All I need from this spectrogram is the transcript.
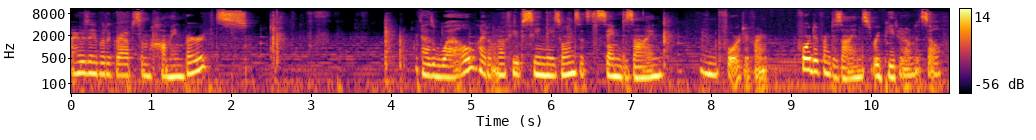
I was able to grab some hummingbirds as well. I don't know if you've seen these ones. It's the same design in four different four different designs repeated on itself.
